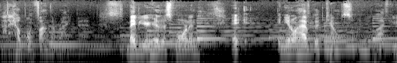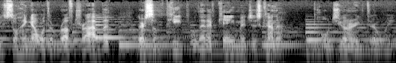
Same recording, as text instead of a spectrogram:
God, help them find the right path. Maybe you're here this morning and, you don't have good counsel in your life. You still hang out with a rough tribe, but there's some people that have came and just kind of pulled you underneath their wing.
